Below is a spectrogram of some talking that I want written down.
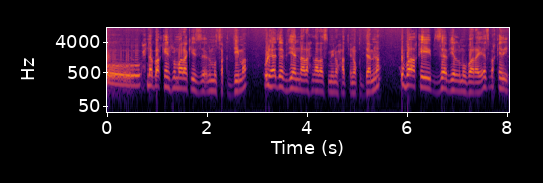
وحنا باقيين في المراكز المتقدمة. والهدف ديالنا راه حنا راسمينه وحاطينه قدامنا. وباقي بزاف ديال المباريات. باقي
